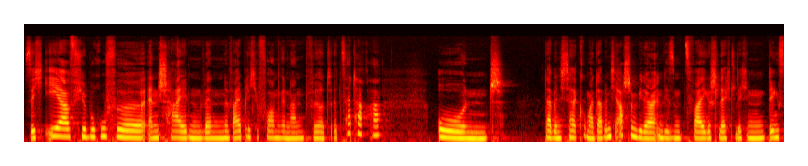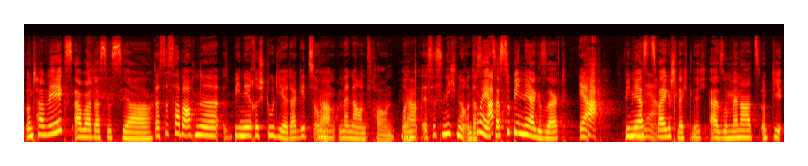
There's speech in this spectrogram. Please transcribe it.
sich eher für Berufe entscheiden, wenn eine weibliche Form genannt wird, etc. Und da bin ich da, guck mal, da bin ich auch schon wieder in diesem zweigeschlechtlichen Dings unterwegs, aber das ist ja. Das ist aber auch eine binäre Studie. Da geht es um Ja. Männer und Frauen. Und Ja. es ist nicht nur. Und das Guck mal, jetzt Ab- hast du binär gesagt. Ja. Ha, binär, Binär. ist zweigeschlechtlich. Also Männer und die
